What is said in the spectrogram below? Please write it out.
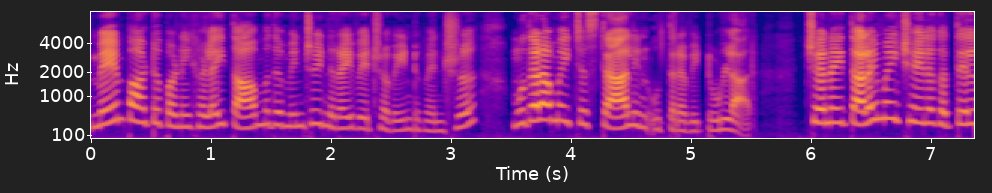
மேம்பாட்டு பணிகளை தாமதமின்றி நிறைவேற்ற வேண்டுமென்று முதலமைச்சர் ஸ்டாலின் உத்தரவிட்டுள்ளார். சென்னை தலைமைச் செயலகத்தில்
